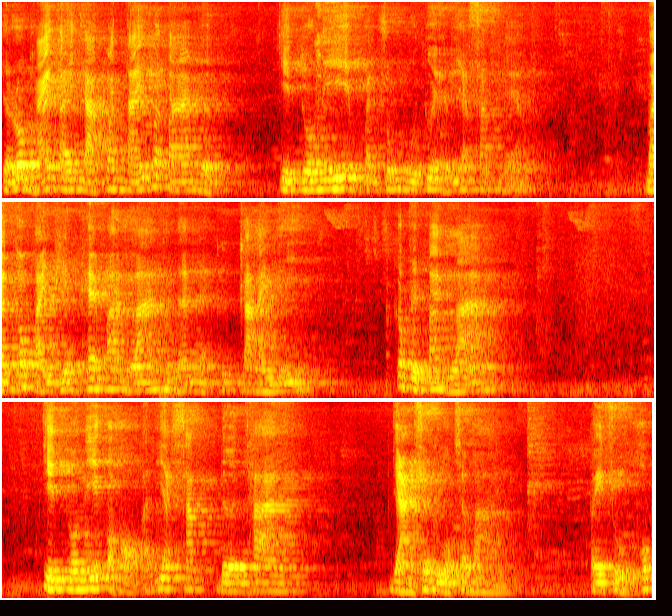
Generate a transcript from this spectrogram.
จะล่มหายใจจากวันไหนก็ตามเถอะจิตดวงนี้มันสมบูรณ์ด้วยอริยทรัพย์แล้ว มันก็ไปเพียงแค่บ้านล้างเท่านั้นแหละคือกายนี้ ก็เป็นบ้านล้าง จิตดวงนี้ก็หอบอริยทรัพย์เดินทาง อย่างสะดวกสบาย ไปสู่ภพ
